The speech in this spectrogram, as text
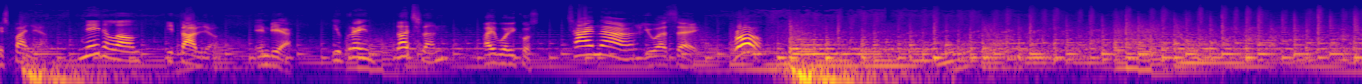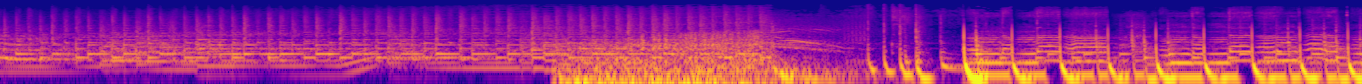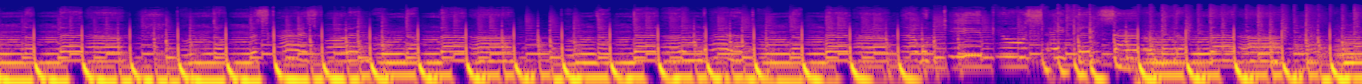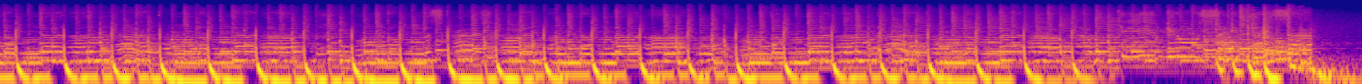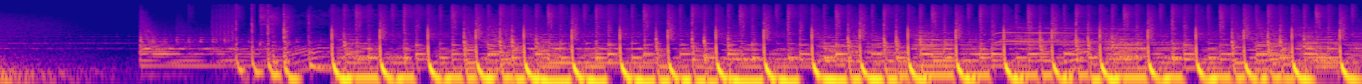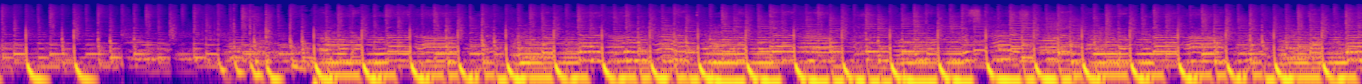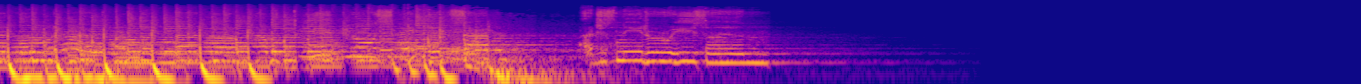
España, Netherlands, Italia, India, Ukraine, Deutschland, Ivory Coast, China, USA, Bro! I just need a reason.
